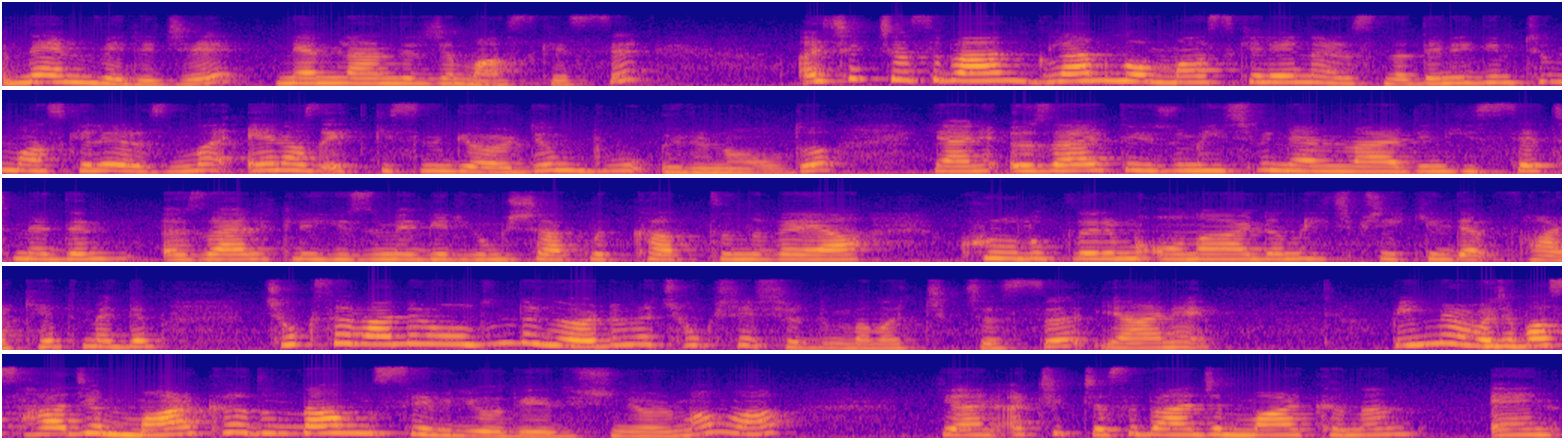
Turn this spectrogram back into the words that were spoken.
nem verici, nemlendirici maskesi. Açıkçası ben Glam Glow maskelerin arasında, denediğim tüm maskeler arasında en az etkisini gördüğüm bu ürün oldu. Yani özellikle yüzüme hiçbir nem verdiğini hissetmedim. Özellikle yüzüme bir yumuşaklık kattığını veya kuruluklarımı onardığını hiçbir şekilde fark etmedim. Çok sevenler olduğunu da gördüm ve çok şaşırdım ben açıkçası. Yani bilmiyorum acaba sadece marka adından mı seviliyor diye düşünüyorum ama yani açıkçası bence markanın en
